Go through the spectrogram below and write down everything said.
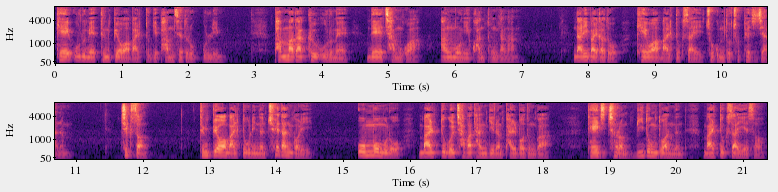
개 울음에 등뼈와 말뚝이 밤새도록 울림. 밤마다 그 울음에 내 잠과 악몽이 관통당함. 날이 밝아도 개와 말뚝 사이 조금도 좁혀지지 않음. 직선. 등뼈와 말뚝을 잇는 최단 거리. 온몸으로 말뚝을 잡아당기는 발버둥과 대지처럼 미동도 않는 말뚝 사이에서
